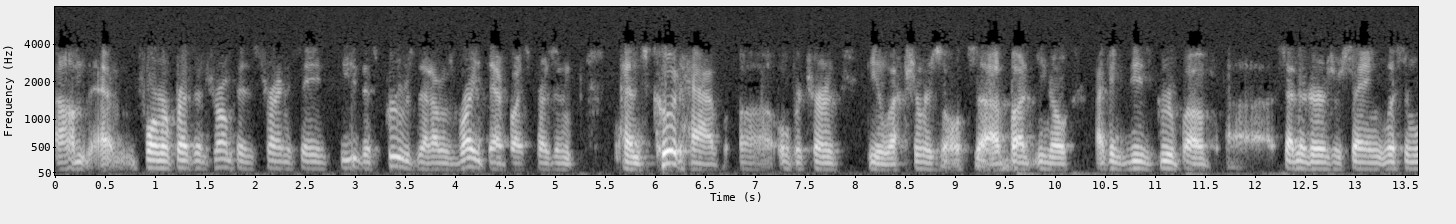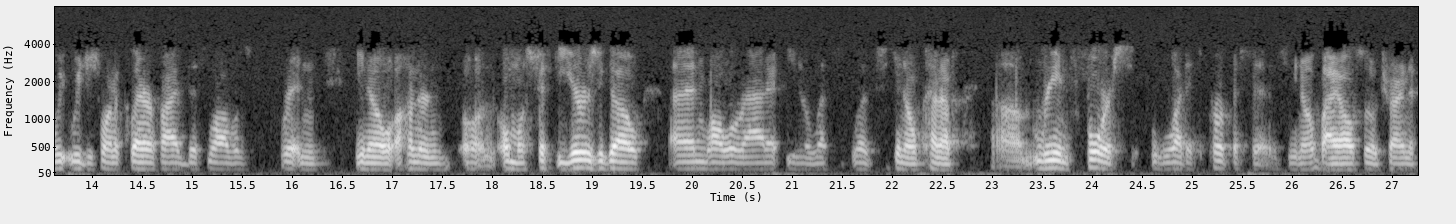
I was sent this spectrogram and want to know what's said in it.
Um, former President Trump is trying to say, see, this proves that I was right that Vice President Pence could have uh, overturned the election results. Uh, but, you know, I think these group of uh, senators are saying, listen, we, we just want to clarify this law was written, you know, 100, almost 50 years ago. And while we're at it, you know, let's, let's, you know, kind of um, reinforce what its purpose is, you know, by also trying to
